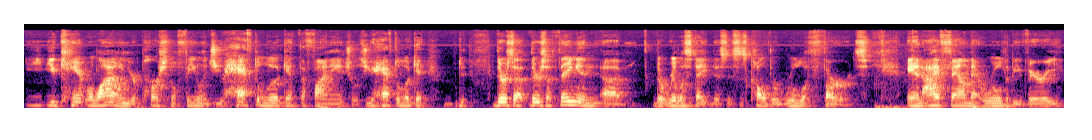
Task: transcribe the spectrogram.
you can't rely on your personal feelings. You have to look at the financials. You have to look at there's a there's a thing in uh, the real estate business. It's called the rule of thirds, and I have found that rule to be very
